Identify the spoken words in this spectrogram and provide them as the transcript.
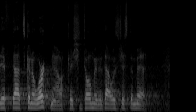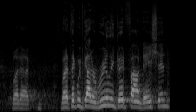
if that's going to work now because she told me that that was just a myth. But, uh, but I think we've got a really good foundation,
